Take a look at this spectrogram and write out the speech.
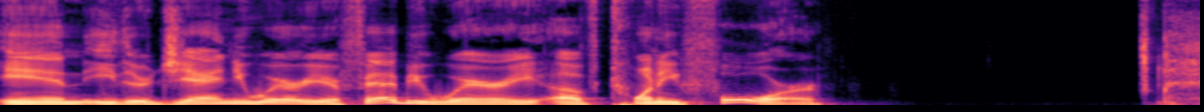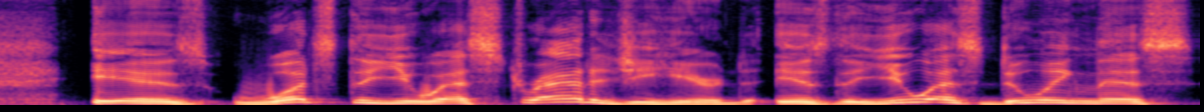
in either January or February of 24 is what's the U.S. strategy here? Is the U.S. doing this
